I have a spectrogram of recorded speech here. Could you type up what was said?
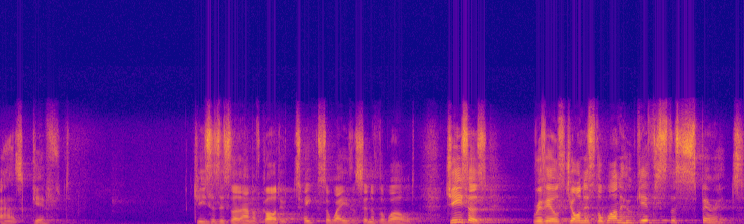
as gift. Jesus is the Lamb of God who takes away the sin of the world. Jesus reveals John is the one who gives the Spirit.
